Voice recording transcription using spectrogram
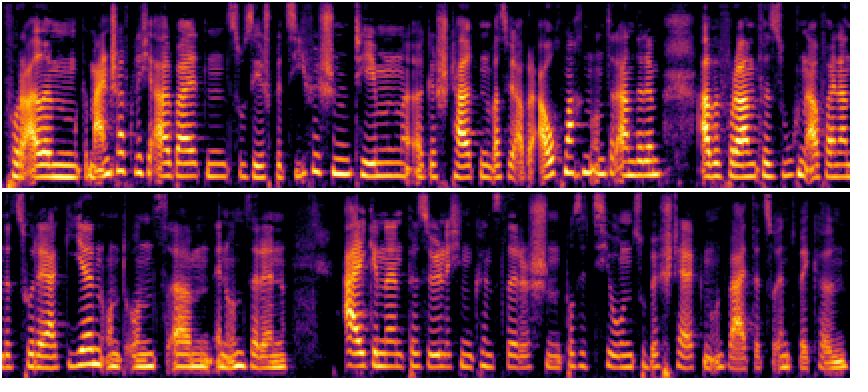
vor allem gemeinschaftliche Arbeiten zu sehr spezifischen Themen äh, gestalten, was wir aber auch machen unter anderem, aber vor allem versuchen aufeinander zu reagieren und uns ähm, in unseren eigenen persönlichen künstlerischen Positionen zu bestärken und weiterzuentwickeln.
